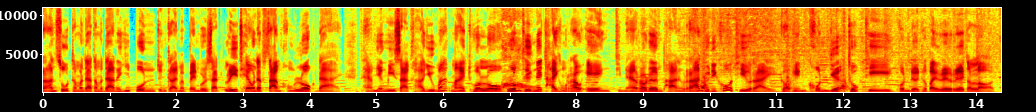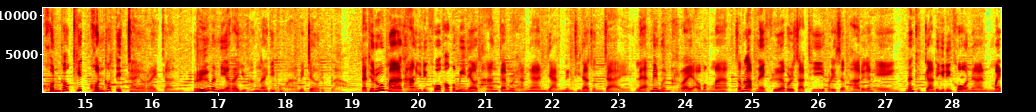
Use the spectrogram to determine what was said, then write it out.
ร้านสูตรธรรมดาธรรมดาในญี่ปุ่น จนกลายมาเป็นบริษัทรีเทลอันดับ 3 ของโลกได้ แถมยังมีสาขาอยู่มากมายทั่วโลก รวมถึงในไทยของเราเอง ที่แม้เราเดินผ่านร้านยูนิโคทีไร ก็เห็นคนเยอะทุกที คนเดินเข้าไปเรื่อยๆ ตลอด คนเขาคิดคนเขาติดใจอะไรกัน หรือมันมีอะไรอยู่ข้างในที่ผมหาไม่เจอหรือเปล่า แต่ที่รู้มาทางยูนิโคเขาก็มีแนวทางการบริหารงานอย่างหนึ่งที่น่าสนใจ และไม่เหมือนใครเอามากๆสำหรับในเครือบริษัทที่ผลิตเสื้อผ้าด้วยกันเอง นั่นคือการที่ยูนิโคนั้นไม่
